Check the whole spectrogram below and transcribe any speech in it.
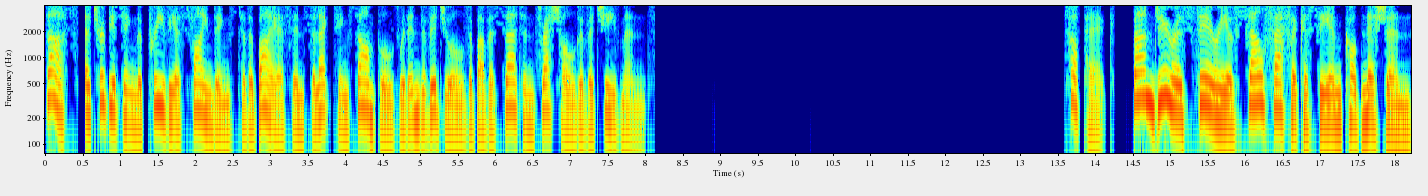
Thus, attributing the previous findings to the bias in selecting samples with individuals above a certain threshold of achievement. Topic: Bandura's theory of self-efficacy and cognition.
